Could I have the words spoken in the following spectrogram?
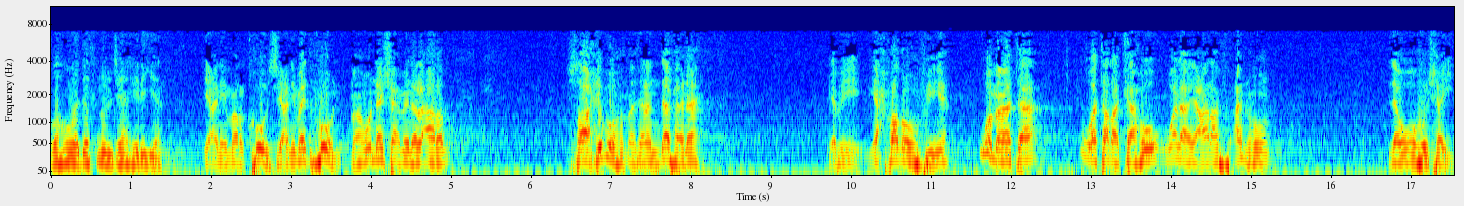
وهو دفن الجاهلية. يعني مركوز يعني مدفون. ما هو نشأ من الأرض؟ صاحبه مثلا دفنه. يبي يحفظه فيه ومات وتركه ولا يعرف عنه ذووه شيء.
